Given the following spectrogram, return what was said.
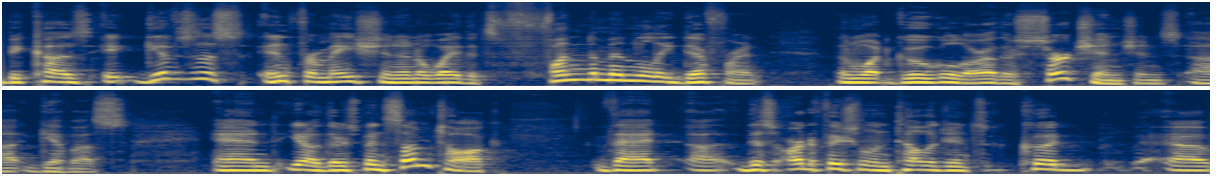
because it gives us information in a way that's fundamentally different than what Google or other search engines uh, give us. And you know, there's been some talk that uh, this artificial intelligence could uh,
